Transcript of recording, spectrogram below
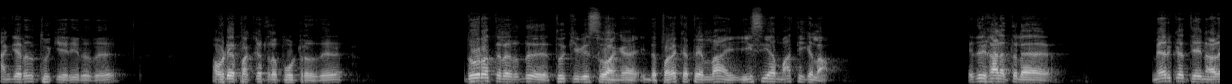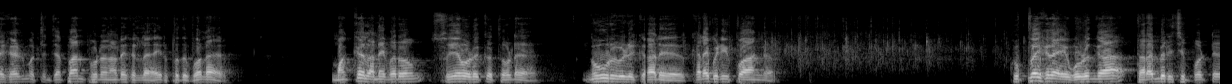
அங்கிருந்து தூக்கி எறிகிறது அப்படியே பக்கத்தில் போட்டுறது தூரத்துல இருந்து தூக்கி வீசுவாங்க. இந்த பழக்கத்தை எல்லாம் ஈஸியாக மாத்திக்கலாம். எதிர்காலத்தில் மேற்கத்திய நாடுகள் மற்றும் ஜப்பான் போன்ற நாடுகளில் இருப்பது போல மக்கள் அனைவரும் சுய ஒழுக்கத்தோட நூறு விழுக்காடு கடைபிடிப்பாங்க. குப்பைகளை ஒழுங்கா தரம் பிரித்து போட்டு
